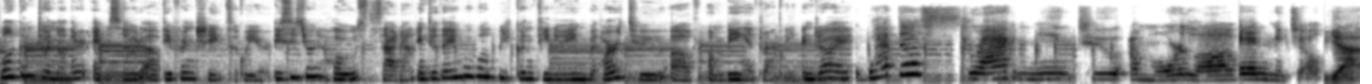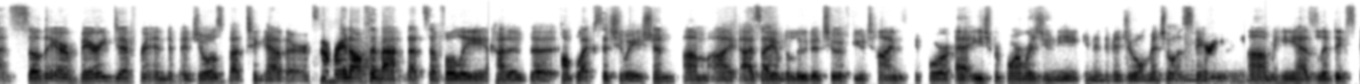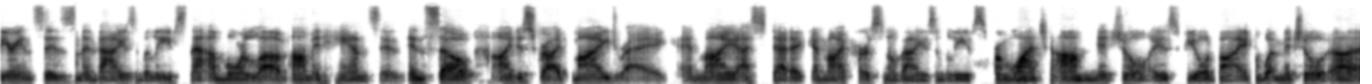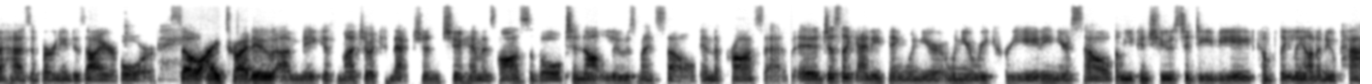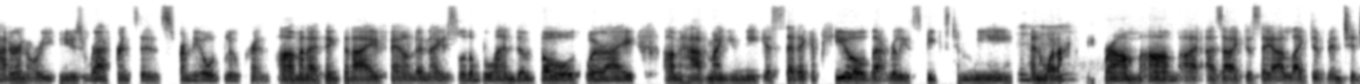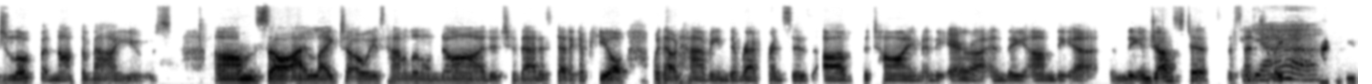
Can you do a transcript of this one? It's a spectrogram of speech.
Welcome to another episode of Different Shades of Queer. This is your host, Sara, and today we will be continuing with part two of On Being a Drag Queen. Enjoy! What does drag mean to Amor Love and Mitchell? Yeah, so they are very different individuals, but together. So right off the bat, that's a fully kind of the complex situation. Um, I, as I have alluded to a few times before, uh, each performer is unique and individual. Mitchell is very unique. Um, he has lived experiences and values and beliefs that Amor Love um, enhances. And so I describe my drag and my aesthetic and my personal values and beliefs from what um, Mitchell is fueled by, what Mitchell uh, has a burning desire for. So I try to uh, make as much of a connection to him as possible to not lose myself in the process. It, just like anything, when you're when you're recreating yourself, um, you can choose to deviate completely on a new pattern, or you can use references from the old blueprint. Um, and I think that I found a nice little blend of both where I um, have my unique aesthetic appeal that really speaks to me mm-hmm. and what I'm mm-hmm. from. Um, I, as I like to say, I like the vintage look, but not the values. Um, so I like to always have a little nod to that aesthetic appeal without having the references of the time and the era and the um, the uh, the injustice essentially yeah.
